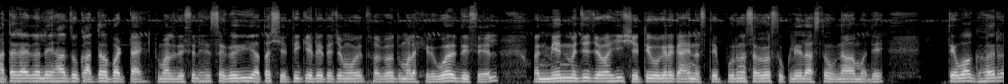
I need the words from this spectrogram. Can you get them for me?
आता काय झालं हा जो कातळपट्टा आहे तुम्हाला दिसेल हे सगळी आता शेती केली त्याच्यामुळे सगळं तुम्हाला हिरवळ दिसेल. पण मेन म्हणजे जेव्हा ही शेती वगैरे काय नसते पूर्ण सगळं सुकलेलं असतं उन्हाळ्यामध्ये तेव्हा घर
